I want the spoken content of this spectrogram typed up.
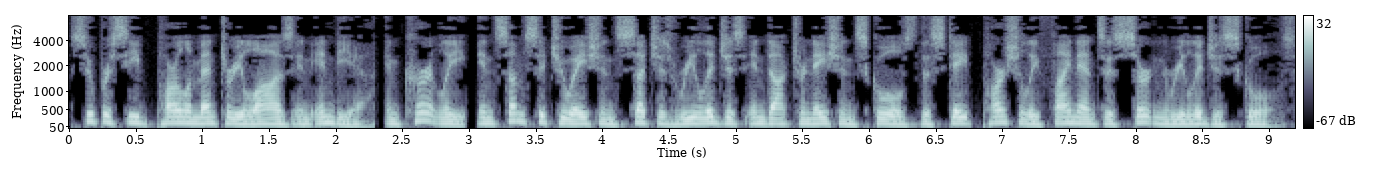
supersede parliamentary laws in India, and currently, in some situations such as religious indoctrination schools the state partially finances certain religious schools.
